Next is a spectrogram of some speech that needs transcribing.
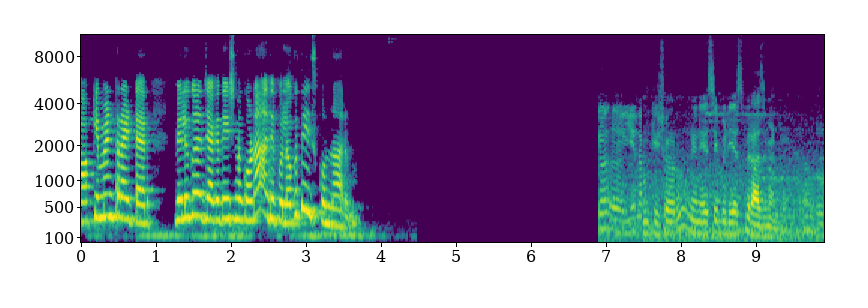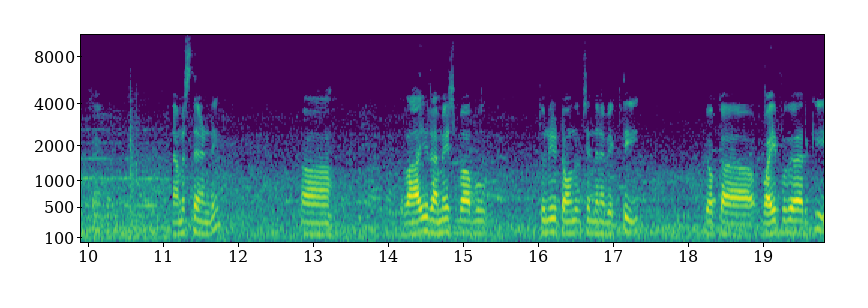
డాక్యుమెంట్ రైటర్ వెలుగుల జగదీష్ను కూడా అదుపులోకి తీసుకున్నారు. కిషోర్ నేను ఏసీబీ డిఎస్పీ రాజమండ్రి. నమస్తే అండి. రాయి రమేష్ బాబు తుని టౌన్కు చెందిన వ్యక్తి యొక్క వైఫ్ గారికి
